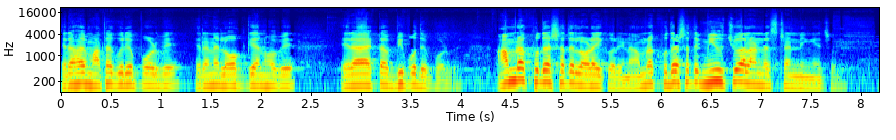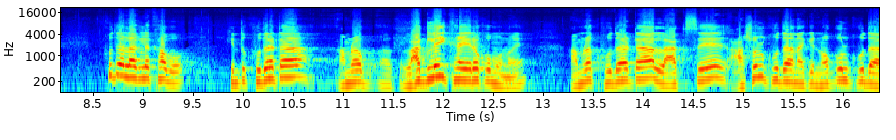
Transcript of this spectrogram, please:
এরা হয় মাথা ঘুরে পড়বে, এরা না অজ্ঞান হবে, এরা একটা বিপদে পড়বে। আমরা ক্ষুধার সাথে লড়াই করি না, আমরা ক্ষুধার সাথে মিউচুয়াল আন্ডারস্ট্যান্ডিংয়ে চলি। ক্ষুধা লাগলে খাব, কিন্তু ক্ষুধাটা আমরা, লাগলেই খাই এরকমও নয়। আমরা ক্ষুধাটা লাগছে আসল ক্ষুধা নাকি নকল ক্ষুধা,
